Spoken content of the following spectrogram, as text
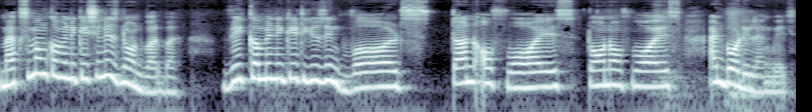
maximum communication is non verbal we communicate using words turn of voice tone of voice and body language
